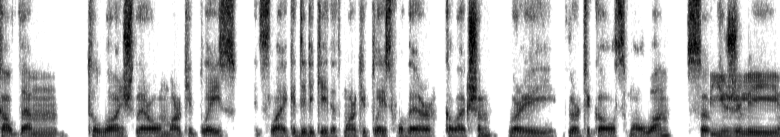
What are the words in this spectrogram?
help them to launch their own marketplace. It's like a dedicated marketplace for their collection, very vertical, small one. So usually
